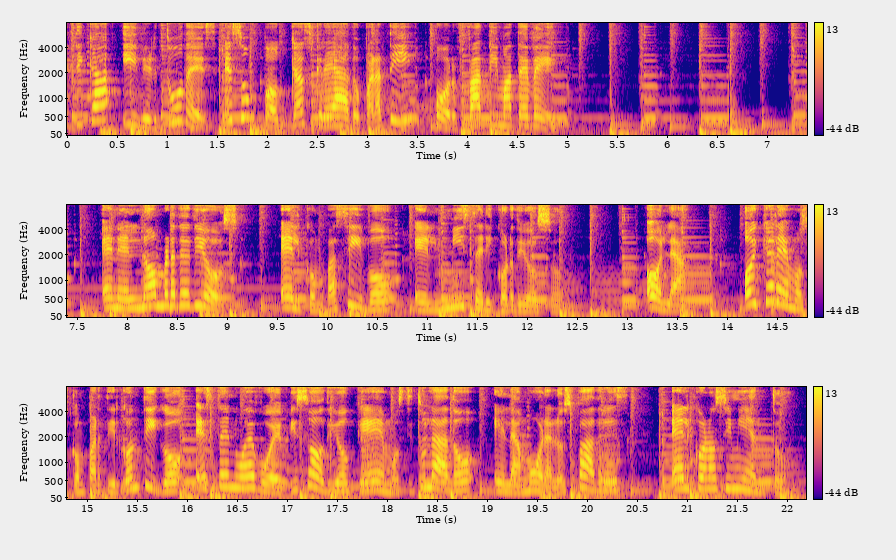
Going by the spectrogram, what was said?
Ética y Virtudes es un podcast creado para ti por Fátima TV. En el nombre de Dios, el compasivo, el misericordioso. Hola, hoy queremos compartir contigo este nuevo episodio que hemos titulado El amor a los padres, el conocimiento.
